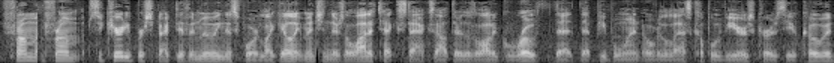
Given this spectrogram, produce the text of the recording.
from from security perspective and moving this forward, like Elliot mentioned, there's a lot of tech stacks out there. There's a lot of growth that that people went over the last couple of years, courtesy of COVID.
